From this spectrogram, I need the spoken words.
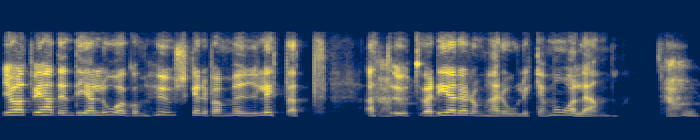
Ja, att vi hade en dialog om hur ska det vara möjligt att, att ja. utvärdera de här olika målen. Ja. Mm.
